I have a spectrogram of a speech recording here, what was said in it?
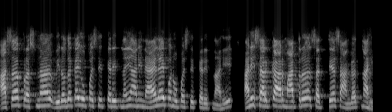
असं प्रश्न विरोधकही उपस्थित करीत नाही आणि न्यायालय पण उपस्थित करीत नाही आणि सरकार मात्र सत्य सांगत नाही.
